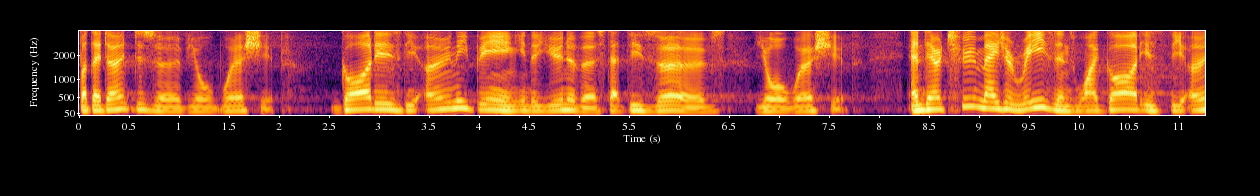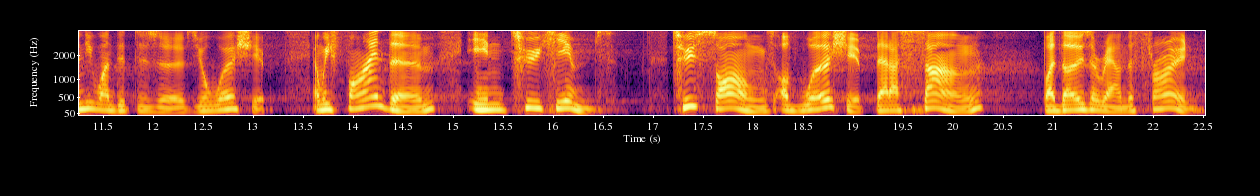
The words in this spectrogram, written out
but they don't deserve your worship. God is the only being in the universe that deserves your worship. And there are two major reasons why God is the only one that deserves your worship. And we find them in two hymns, two songs of worship that are sung by those around the throne.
